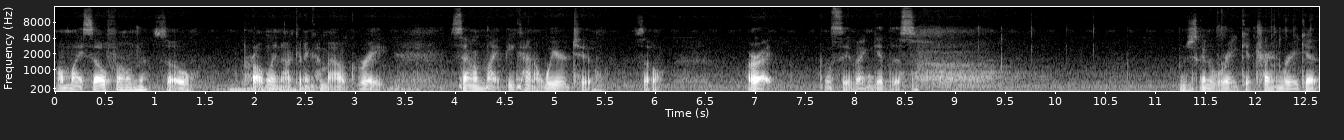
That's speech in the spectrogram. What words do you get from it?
on my cell phone, so probably not going to come out great. Sound might be kind of weird too. So, alright, let's see if I can get this. I'm just going to rake it, try and rake it.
